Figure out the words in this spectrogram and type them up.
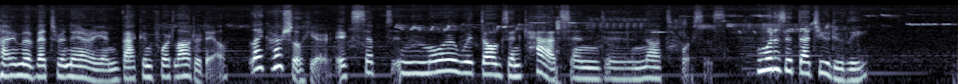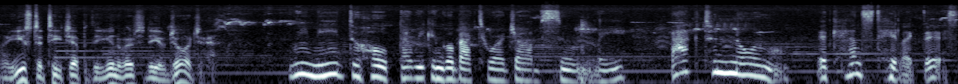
I'm a veterinarian back in Fort Lauderdale, like Herschel here, except more with dogs and cats and uh, not horses. What is it that you do, Lee? I used to teach up at the University of Georgia. We need to hope that we can go back to our jobs soon, Lee. Back to normal. It can't stay like this.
